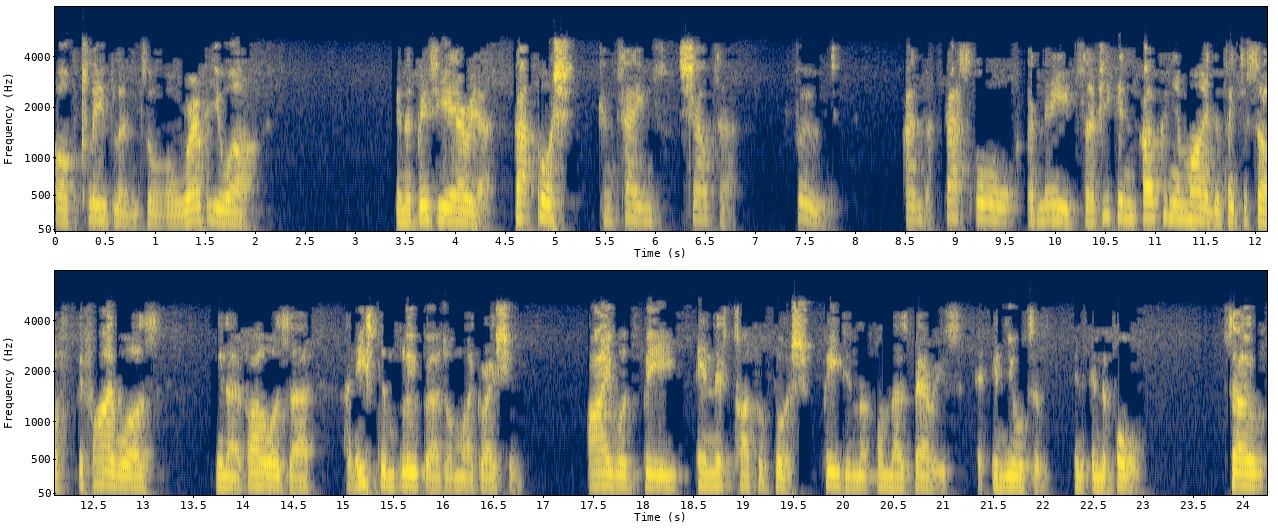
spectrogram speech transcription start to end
of Cleveland or wherever you are, in a busy area, that bush contains shelter, food, and that's all a need. So if you can open your mind and think to yourself, if I was, you know, if I was a, an eastern bluebird on migration, I would be in this type of bush feeding on those berries in the autumn, in, in the fall. So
